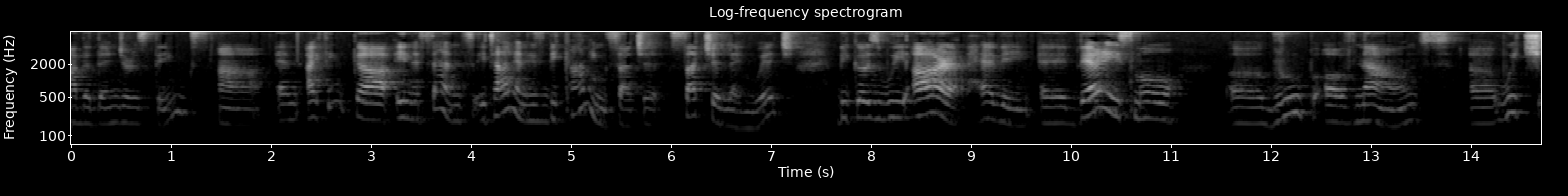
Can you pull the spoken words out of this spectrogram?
other dangerous things. Uh, and I think, uh, in a sense, Italian is becoming such a, such a language because we are having a very small uh, group of nouns, uh, which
